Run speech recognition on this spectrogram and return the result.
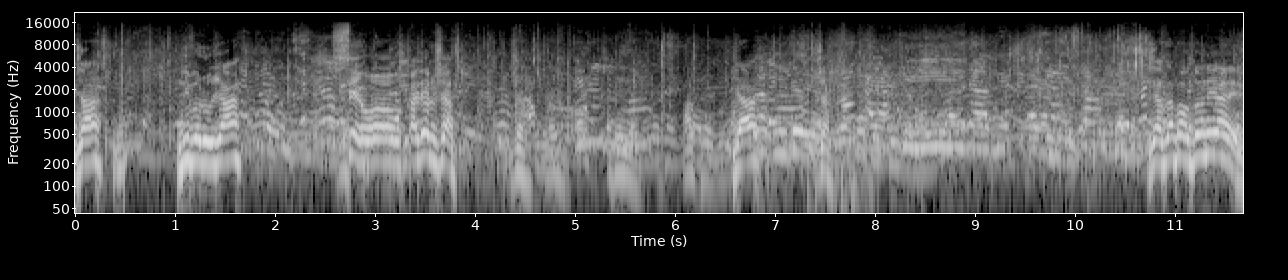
Já? Livro já? Sim, o caderno já. Já, Já? já. Já tá bom, Tony ơi.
